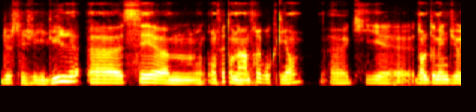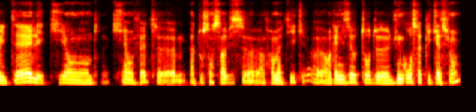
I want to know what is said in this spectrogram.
de CGI Lille, euh, c'est en fait, on a un très gros client qui est dans le domaine du retail et qui en, qui en fait a tout son service informatique organisé autour d'une grosse application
